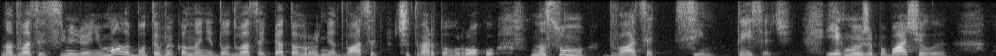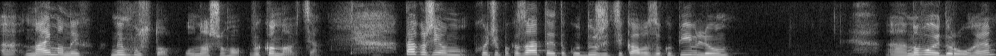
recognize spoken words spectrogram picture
на 27 мільйонів мали бути виконані до 25 грудня 2024 року на суму 27 тисяч. І як ми вже побачили, е, найманих не густо у нашого виконавця. Також я вам хочу показати таку дуже цікаву закупівлю е, нової дороги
